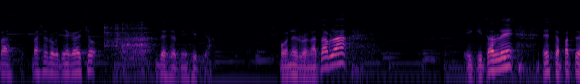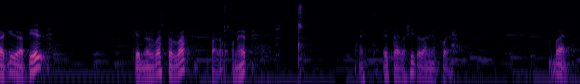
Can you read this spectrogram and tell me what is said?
va a, ser lo que tenía que haber hecho desde el principio. Ponerlo en la tabla y quitarle esta parte de aquí de la piel que nos va a estorbar para poner esta, esta grasita también fuera. Bueno,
